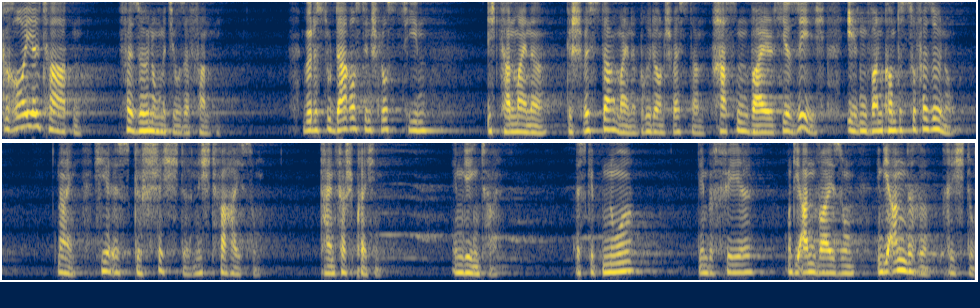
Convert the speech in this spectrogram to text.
Gräueltaten Versöhnung mit Josef fanden. Würdest du daraus den Schluss ziehen, ich kann meine Geschwister, meine Brüder und Schwestern hassen, weil hier sehe ich, irgendwann kommt es zur Versöhnung. Nein, hier ist Geschichte, nicht Verheißung, kein Versprechen. Im Gegenteil, es gibt nur den Befehl und die Anweisung in die andere Richtung.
